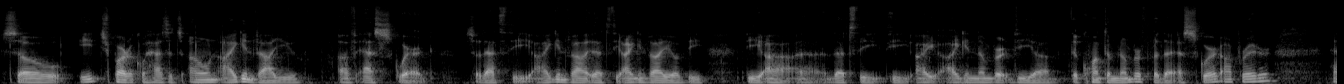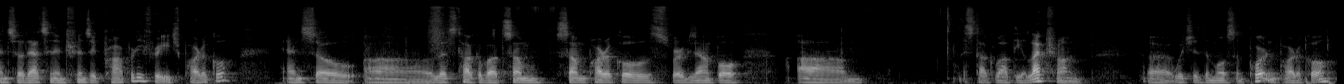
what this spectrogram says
So each particle has its own eigenvalue of s squared. So that's the eigenvalue that's the eigenvalue of the the uh, uh, that's the the eigen the uh, the quantum number for the s squared operator, and so that's an intrinsic property for each particle. And so uh, let's talk about some some particles. For example, um, let's talk about the electron, uh, which is the most important particle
